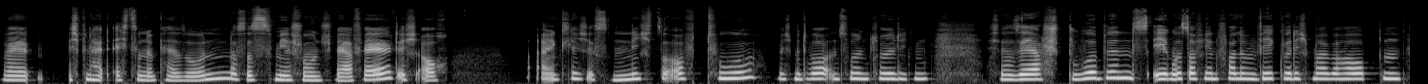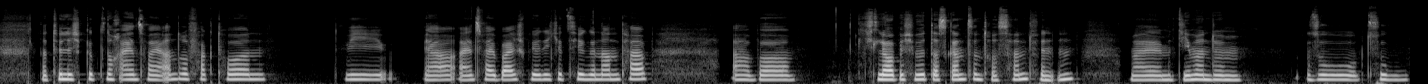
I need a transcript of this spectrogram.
weil ich bin halt echt so eine Person, dass es mir schon schwer fällt. Ich auch eigentlich es nicht so oft tue, mich mit Worten zu entschuldigen. Ich ja sehr stur bin. Das Ego ist auf jeden Fall im Weg, würde ich mal behaupten. Natürlich gibt es noch ein, zwei andere Faktoren, wie ja, ein, zwei Beispiele, die ich jetzt hier genannt habe. Aber ich glaube, ich würde das ganz interessant finden, mal mit jemandem so zu,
